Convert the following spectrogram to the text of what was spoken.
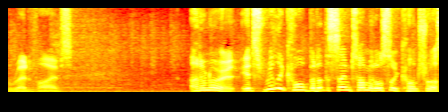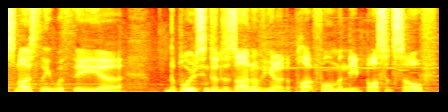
red vibes. I don't know, it's really cool, but at the same time it also contrasts nicely with the, uh, the blue tinted design of, you know, the platform and the boss itself.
